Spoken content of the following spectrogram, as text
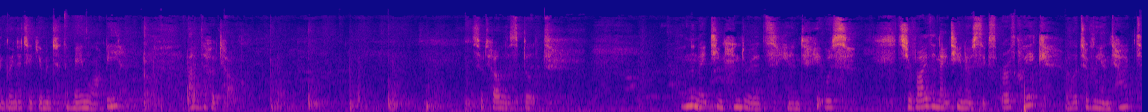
I'm going to take you into the main lobby of the hotel. This hotel was built in the 1900s and it was survived the 1906 earthquake relatively intact.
